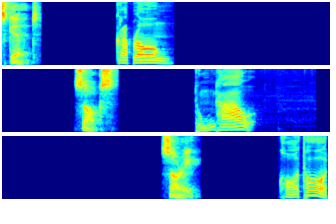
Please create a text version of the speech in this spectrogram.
skirt, กระโปรง socks, ถุงเท้า sorry, ขอโทษ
